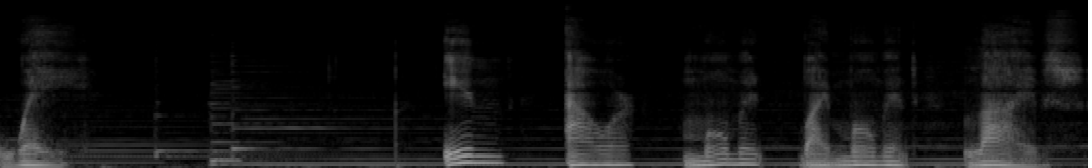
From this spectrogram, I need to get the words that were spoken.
way. In our moment by moment lives,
